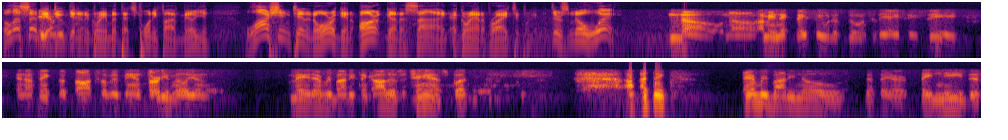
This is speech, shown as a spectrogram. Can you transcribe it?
But let's say they Yeah. do get an agreement that's 25 million. Washington and Oregon aren't going to sign a grant of rights agreement. There's no way. No, no. I mean, they, they see what it's doing to the ACC, and I think the thoughts of it being 30 million made everybody think, oh, there's a chance. But I, I think everybody knows that they are they need this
